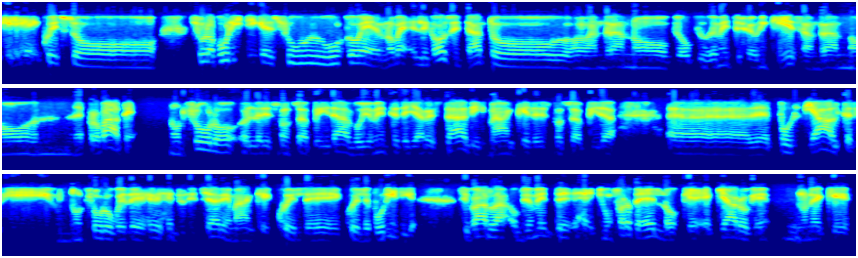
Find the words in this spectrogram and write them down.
e questo sulla politica e sul governo, beh, le cose intanto andranno, ovviamente c'è un'inchiesta, andranno provate non solo le responsabilità ovviamente degli arrestati, ma anche le responsabilità eh, di altri, non solo quelle giudiziarie, ma anche quelle, quelle politiche. Si parla ovviamente di un fratello che è chiaro che non è che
